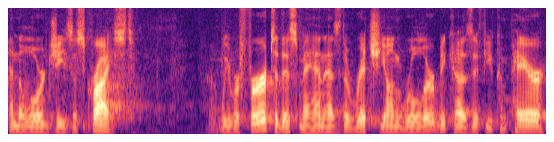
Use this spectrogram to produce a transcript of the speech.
and the Lord Jesus Christ. We refer to this man as the rich young ruler because if you compare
